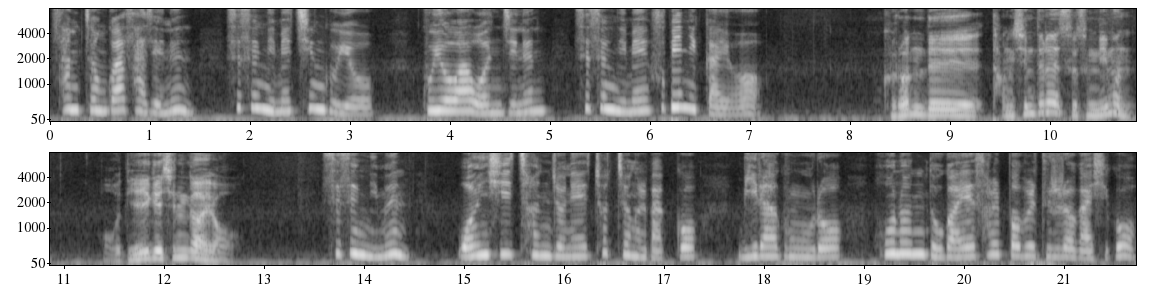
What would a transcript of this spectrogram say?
삼청과 사제는 스승님의 친구요. 구요와 원지는 스승님의 후배니까요. 그런데 당신들의 스승님은 어디에 계신가요? 스승님은 원시 천존의 초청을 받고 미라궁으로 혼원도가의 설법을 들으러 가시고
